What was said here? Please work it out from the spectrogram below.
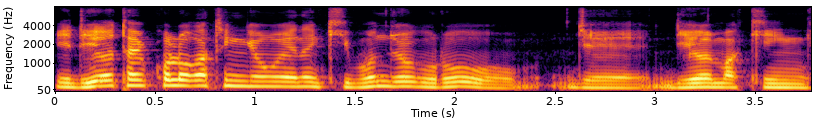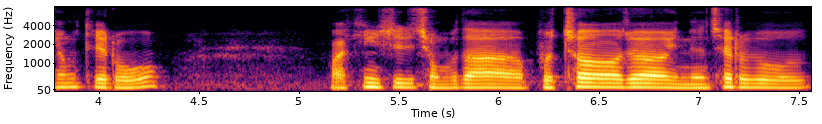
이 리얼 타입 컬러 같은 경우에는 기본적으로 이제 리얼 마킹 형태로 마킹 실이 전부 다 붙여져 있는 채로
